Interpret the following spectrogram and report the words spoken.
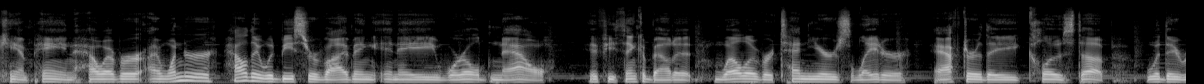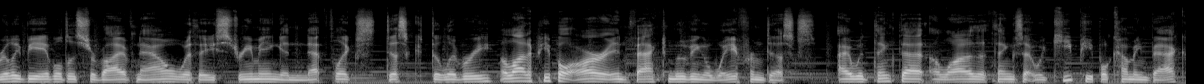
campaign. However, I wonder how they would be surviving in a world now. If you think about it, well over 10 years later, after they closed up. Would they really be able to survive now with a streaming and Netflix disc delivery? A lot of people are, in fact, moving away from discs. I would think that a lot of the things that would keep people coming back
